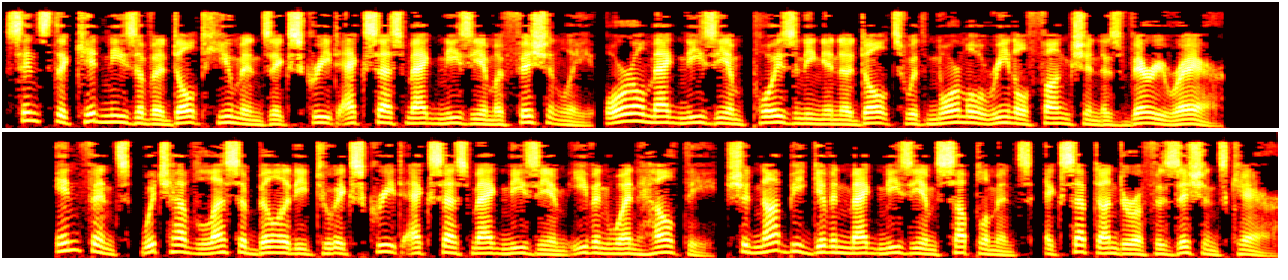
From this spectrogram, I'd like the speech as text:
Since the kidneys of adult humans excrete excess magnesium efficiently, oral magnesium poisoning in adults with normal renal function is very rare. Infants, which have less ability to excrete excess magnesium even when healthy, should not be given magnesium supplements, except under a physician's care.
